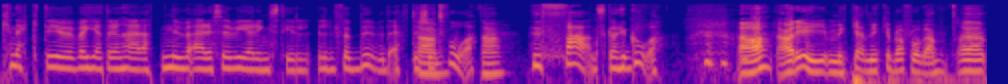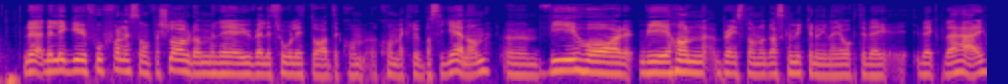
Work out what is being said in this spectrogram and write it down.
knäckte ju vad heter den här att nu är det serveringstillförbud efter Ja. 22. Ja. Hur fan ska det gå? Ja, ja, det är ju mycket, mycket bra fråga. Eh, det, det ligger ju fortfarande som förslag då, men det är ju väldigt troligt då att det kom, kommer klubbas igenom. Eh, vi har, vi har brainstormat ganska mycket nu innan jag åkte iväg, iväg på det här,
